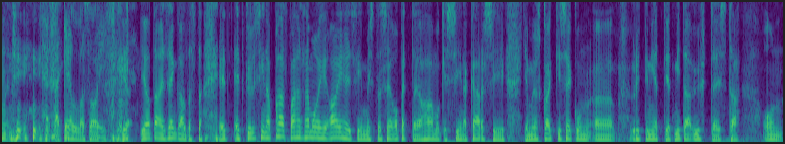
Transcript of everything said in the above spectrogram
Niin. Tämä kello soi. jotain sen kaltaista. Että et kyllä siinä pääsi vähän samoihin aiheisiin, mistä se opettajahaamokin siinä kärsii. Ja myös kaikki se, kun ö, yritti miettiä, että mitä yhteistä on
